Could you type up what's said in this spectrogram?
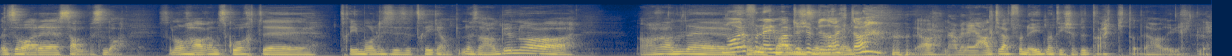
Men så var det Salvesen, da. Så nå har han skåret eh, tre mål de siste tre kampene, så han begynner å nå har han, eh, Nå er du fornøyd med at du kjøpte drakt, også. Ja, nei, men jeg har alltid vært fornøyd med at jeg kjøpte drakt, og det har jeg virkelig.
